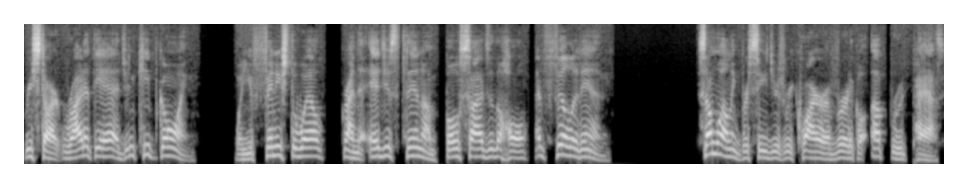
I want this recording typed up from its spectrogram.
Restart right at the edge and keep going. When you finish the weld, grind the edges thin on both sides of the hole and fill it in. Some welding procedures require a vertical uproot pass,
